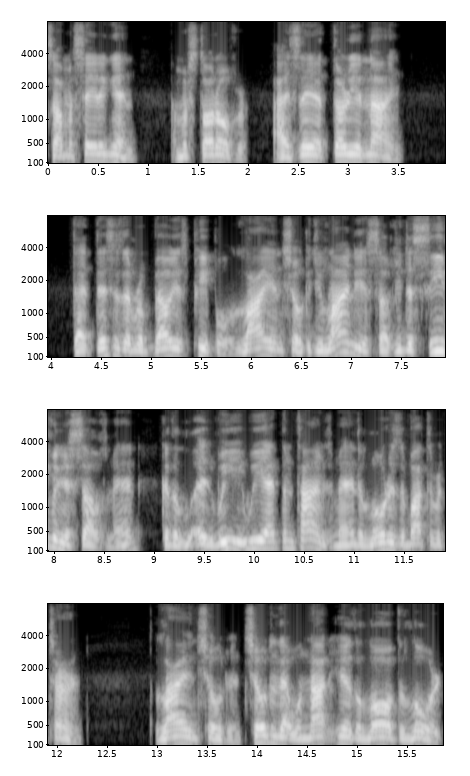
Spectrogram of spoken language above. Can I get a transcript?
So I'm gonna say it again. I'm gonna start over. Isaiah 30 and 9. That this is a rebellious people, lying show. Cause you lying to yourselves. You're deceiving yourselves, man. Cause we we at them times, man. The Lord is about to return. Lying children, children that will not hear the law of the Lord,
